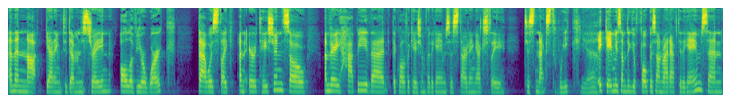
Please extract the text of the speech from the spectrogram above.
and then not getting to demonstrate all of your work that was like an irritation. So i'm very happy that the qualification for the games is starting actually just next week. Yeah. It gave me something to focus on right after the games and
